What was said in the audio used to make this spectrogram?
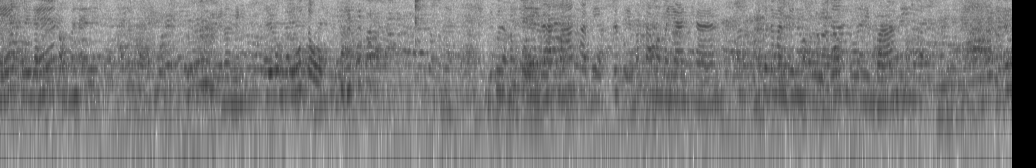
Meron meron din puto. Hindi ko naman po yung lahat mga kabibs kasi baka mamaya dyan, hindi ko naman din maubos, o di ba? Pero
